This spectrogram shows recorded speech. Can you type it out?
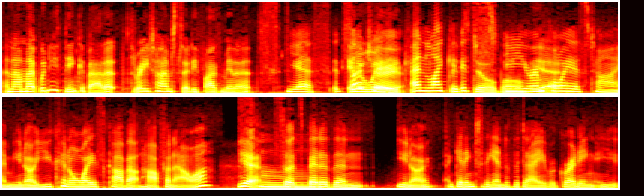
And I'm like, when you think about it, three times thirty five minutes. Yes, it's In so a true. week. And like It's it's, doable. your Yeah. employer's time. You know, you can always carve out half an hour. Yeah, So it's better than, you know, getting to the end of the day regretting you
